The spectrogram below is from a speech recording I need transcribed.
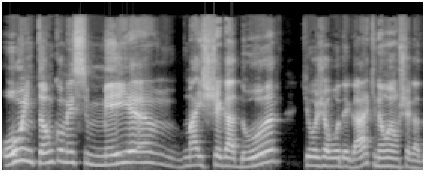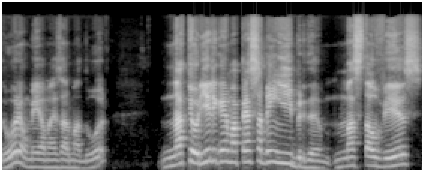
ou então como esse meia mais chegador, que hoje é o Odegar, que não é um chegador, é um meia mais armador. Na teoria ele ganha uma peça bem híbrida, mas talvez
